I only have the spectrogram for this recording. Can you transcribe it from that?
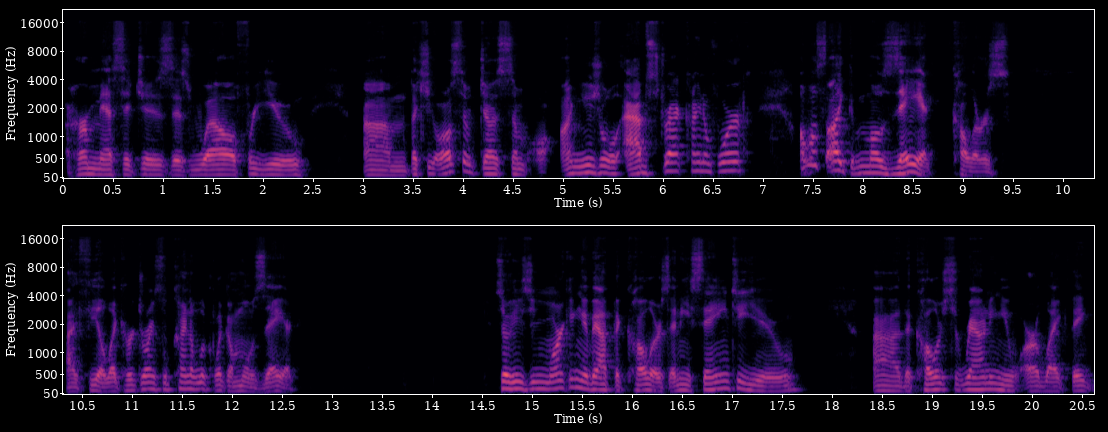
her messages as well for you. Um, but she also does some unusual abstract kind of work, almost like mosaic colors. I feel like her drawings will kind of look like a mosaic. So he's remarking about the colors, and he's saying to you, uh, the colors surrounding you are like they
